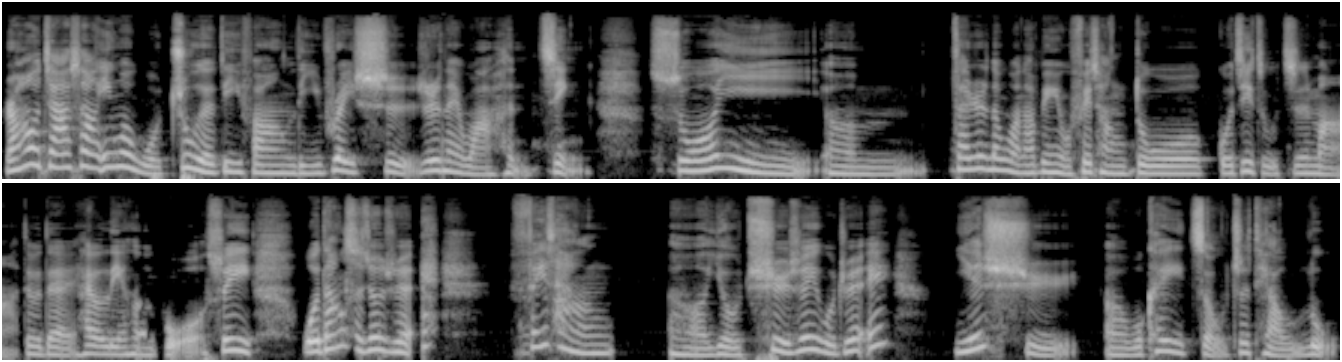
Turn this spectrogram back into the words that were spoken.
然后加上因为我住的地方离瑞士日内瓦很近，所以嗯，在日内瓦那边有非常多国际组织嘛，对不对？还有联合国，所以我当时就觉得哎非常呃有趣，所以我觉得哎也许呃我可以走这条路。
